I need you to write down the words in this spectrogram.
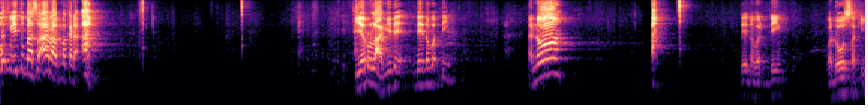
uf itu bahasa Arab makana ah. Biar lagi dek, dek dapat ding. Ano? Ah. Dek dapat ding. Berdosa ki.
